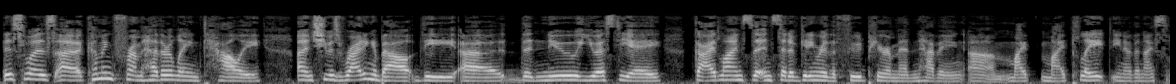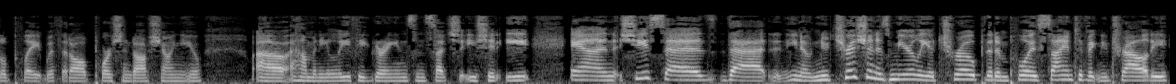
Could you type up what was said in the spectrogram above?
This was uh, coming from Heather Laine Talley, and she was writing about the uh, the new USDA guidelines that instead of getting rid of the food pyramid and having um, my my plate, you know, the nice little plate with it all portioned off, showing you uh, how many leafy greens and such that you should eat. And she says that, you know, nutrition is merely a trope that employs scientific neutrality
